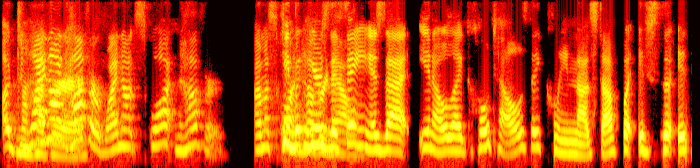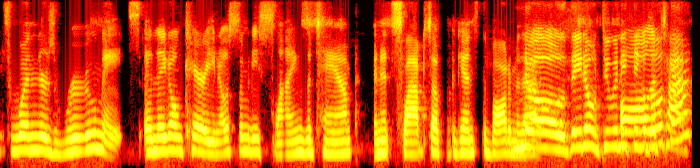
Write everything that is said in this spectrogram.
Uh, do- I'm a why not hover. hover? Why not squat and hover? I'm a Okay, but here's the now. thing: is that you know, like hotels, they clean that stuff, but it's the it's when there's roommates and they don't care. You know, somebody slangs a tamp and it slaps up against the bottom of that, No, they don't do anything about that.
